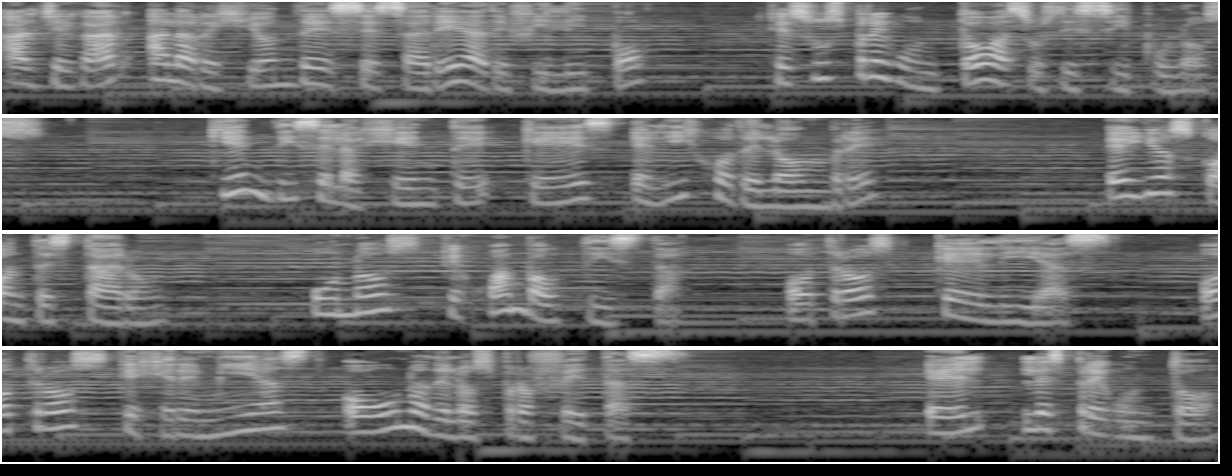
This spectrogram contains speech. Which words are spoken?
al llegar a la región de Cesarea de Filipo, Jesús preguntó a sus discípulos, ¿quién dice la gente que es el Hijo del Hombre? Ellos contestaron, unos que Juan Bautista, otros que Elías otros que Jeremías o uno de los profetas. Él les preguntó,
